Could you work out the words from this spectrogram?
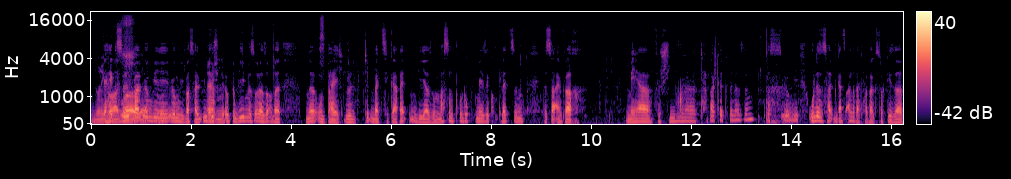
Nur gehäckselt halt oder- irgendwie, irgendwie was halt übrig geblieben ist oder so, aber ne, und bei, ich würde tippen, bei Zigaretten, die ja so massenproduktmäßig komplett sind, dass da einfach mehr verschiedene Tabake drin sind. Das ist irgendwie. Und es ist halt ein ganz anderer Tabak. Es ist doch dieser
